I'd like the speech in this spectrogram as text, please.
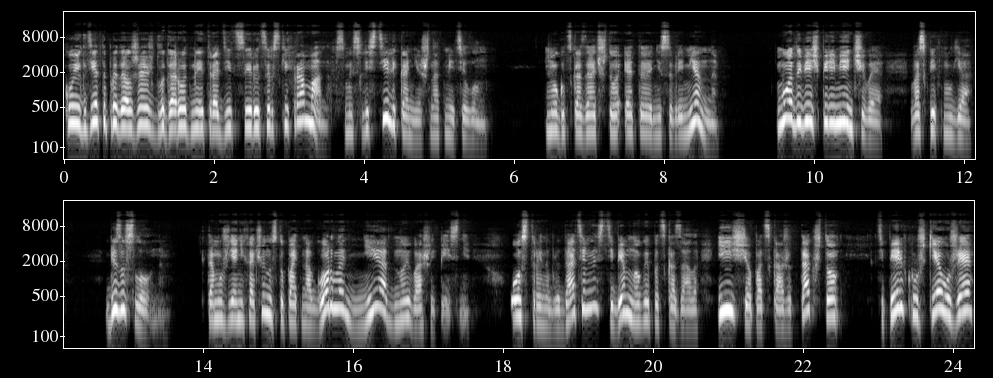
Кое-где ты продолжаешь благородные традиции рыцарских романов, в смысле стиля, конечно, — отметил он. Могут сказать, что это несовременно. Мода — вещь переменчивая, — воскликнул я. Безусловно. К тому же я не хочу наступать на горло ни одной вашей песни. Острая наблюдательность тебе многое подсказала и еще подскажет, так что теперь в кружке уже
